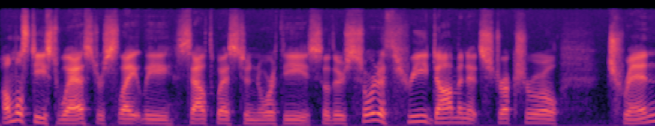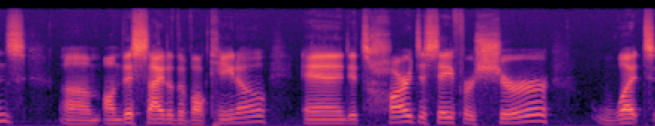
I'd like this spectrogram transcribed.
almost east-west or slightly southwest to northeast. So there's sort of three dominant structural trends um, on this side of the volcano. And it's hard to say for sure what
